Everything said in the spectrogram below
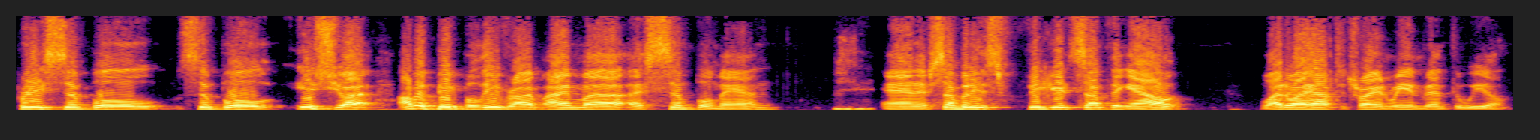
pretty simple simple issue. I, am a big believer. I'm I'm a, a simple man. And if somebody's figured something out, why do I have to try and reinvent the wheel?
